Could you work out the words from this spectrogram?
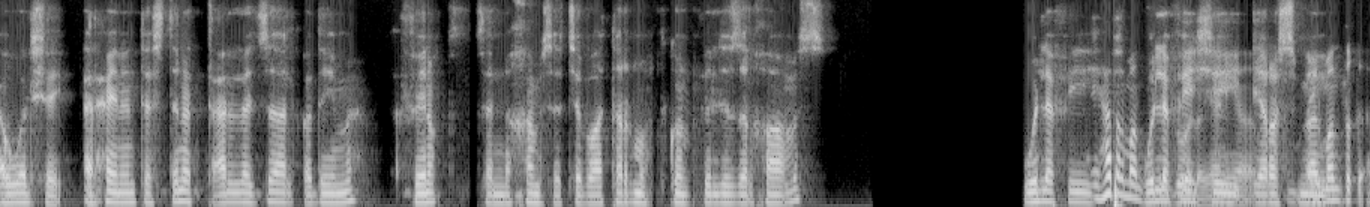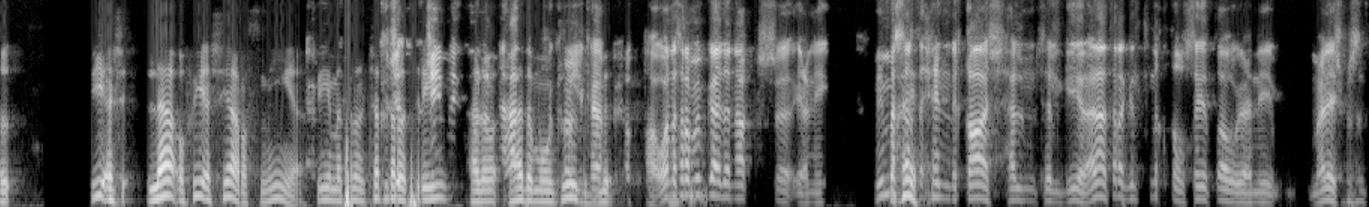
أول شيء الحين أنت استندت على الأجزاء القديمة في نقطة أن خمسة شباتر المفروض تكون في الجزء الخامس؟ ولا في إيه هذا المنطق ولا في شيء يعني رسمي؟ المنطق ال- في أش... لا وفي أشياء رسمية. في مثلا شابتر 3 كوجيما يقول هذا هذا موجود ب... وأنا ترى مو قاعد أناقش يعني مين. مسألة الحين نقاش هل مثل جير أنا ترى قلت نقطة بسيطة ويعني معليش بس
